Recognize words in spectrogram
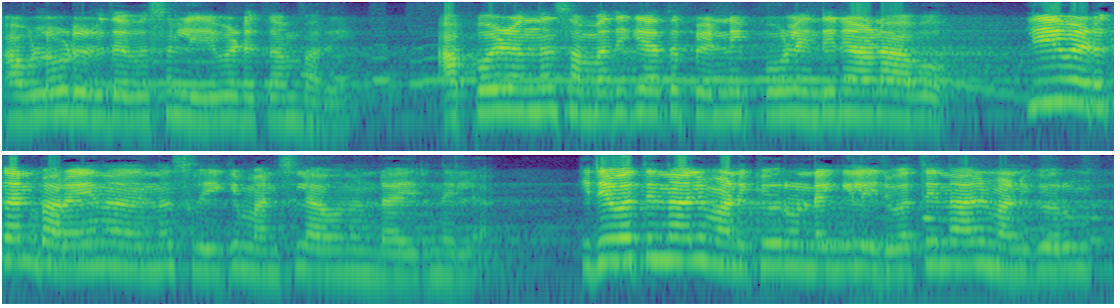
അവളോട് ഒരു ദിവസം ലീവ് എടുക്കാൻ പറയും. അപ്പോഴൊന്നും സമ്മതിക്കാത്ത പെണ്ണിപ്പോൾ എന്തിനാണാവോ? ലീവ് എടുക്കാൻ പറയുന്നതെന്ന് സ്ത്രീക്ക് മനസ്സിലാവുന്നുണ്ടായിരുന്നില്ല. ഇരുപത്തിനാല് മണിക്കൂറുണ്ടെങ്കിൽ ഇരുപത്തിനാല് മണിക്കൂറും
